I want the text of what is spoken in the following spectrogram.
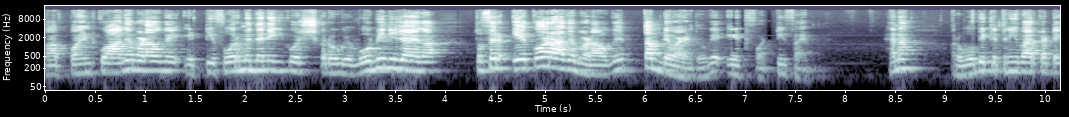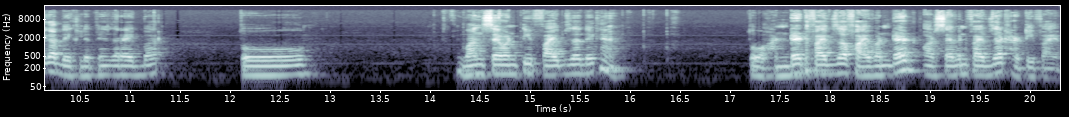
तो आप पॉइंट को आगे बढ़ाओगे 84 में देने की कोशिश करोगे, वो भी नहीं जाएगा तो फिर एक और आगे बढ़ाओगे, तब डिवाइड दोगे 845 में, है ना? और वो भी कितनी बार कटेगा, देख लेते हैं जरा एक बार तो 175 जरा देखें तो 100 फाइव ज़ा फाइव हंड्रेड और 7 फाइव ज़ा थर्टी फाइव।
